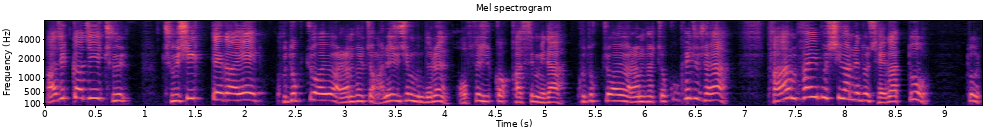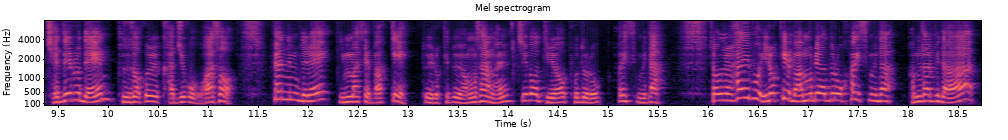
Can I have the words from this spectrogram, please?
아직까지 주, 주식 대가에 구독, 좋아요, 알람 설정 안 해주신 분들은 없으실 것 같습니다. 구독, 좋아요, 알람 설정 꼭 해주셔야 다음 하이브 시간에도 제가 또, 또 제대로 된 분석을 가지고 와서 회원님들의 입맛에 맞게 또 이렇게 또 영상을 찍어 드려 보도록 하겠습니다. 자, 오늘 하이브 이렇게 마무리하도록 하겠습니다. 감사합니다.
